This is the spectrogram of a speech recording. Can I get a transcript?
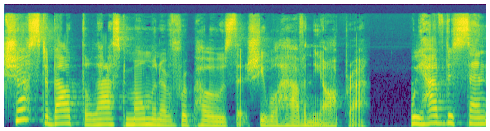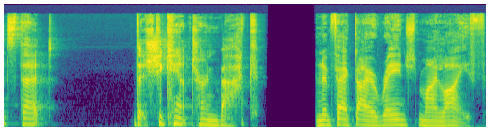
just about the last moment of repose that she will have in the opera. We have this sense that that she can't turn back. And in fact, I arranged my life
